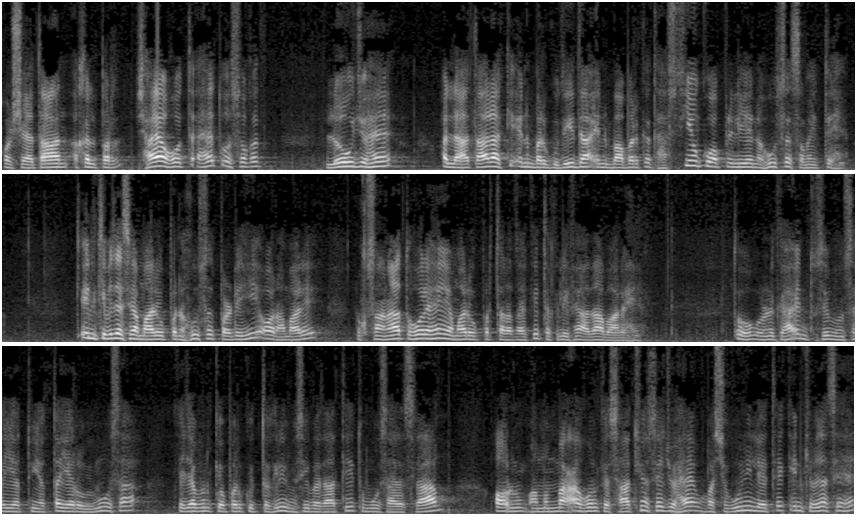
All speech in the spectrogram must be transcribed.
اور شیطان عقل پر چھایا ہوتا ہے تو اس وقت لوگ جو ہے اللہ تعالیٰ کی ان برگزیدہ، ان بابرکت ہستیوں کو اپنے لیے نحوست سمجھتے ہیں کہ ان کی وجہ سے ہمارے اوپر نحوست پڑ رہی ہے اور ہمارے نقصانات ہو رہے ہیں ہمارے اوپر طرح طرح کی تکلیفیں عذاب آ رہے ہیں۔ تو انہوں نے کہا، ان تصب سید طیر و موسا کہ جب ان کے اوپر کوئی تکلیف مصیبت آتی تو موسا علیہ السلام اور ان کے ساتھیوں سے جو ہے بشگونی لیتے کہ ان کی وجہ سے ہے۔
